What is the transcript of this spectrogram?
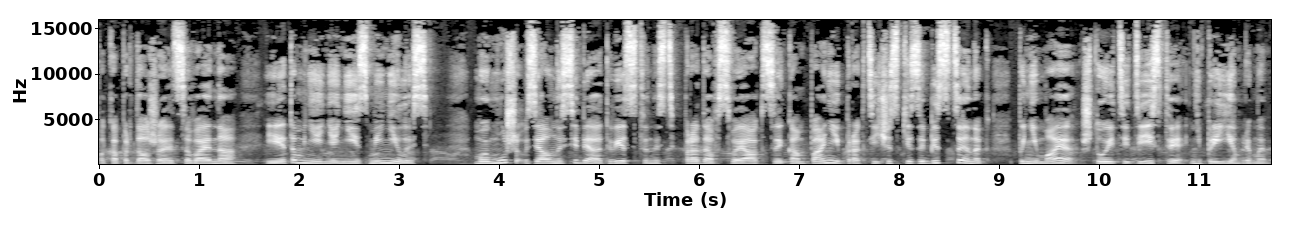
пока продолжается война, и это мнение не изменилось. Мой муж взял на себя ответственность, продав свои акции компании практически за бесценок, понимая, что эти действия неприемлемы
